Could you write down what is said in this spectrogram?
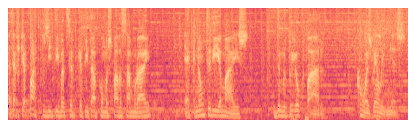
Até porque a parte positiva de ser decapitado com uma espada samurai é que não teria mais de me preocupar com as belinhas.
